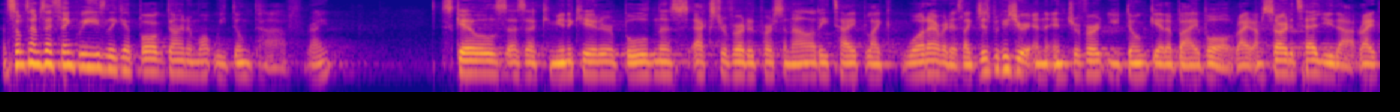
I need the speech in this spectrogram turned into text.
And sometimes I think we easily get bogged down in what we don't have, right? skills as a communicator, boldness, extroverted personality type, like whatever it is. Like just because you're an introvert, you don't get a by ball, right? I'm sorry to tell you that, right?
